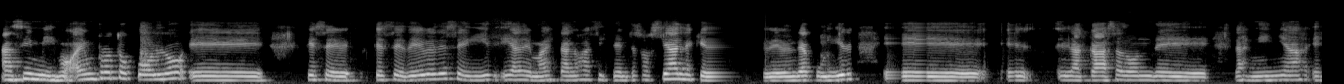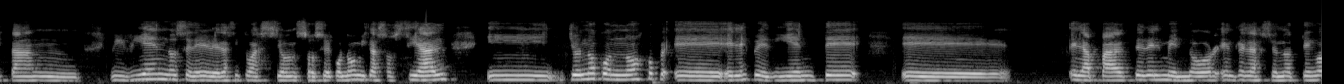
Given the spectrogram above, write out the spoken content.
Así mismo, hay un protocolo eh, que, se, que se debe de seguir y además están los asistentes sociales que deben de acudir en la casa donde las niñas están viviendo, se debe ver la situación socioeconómica, social, y yo no conozco eh, el expediente eh, en la parte del menor en relación, no tengo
